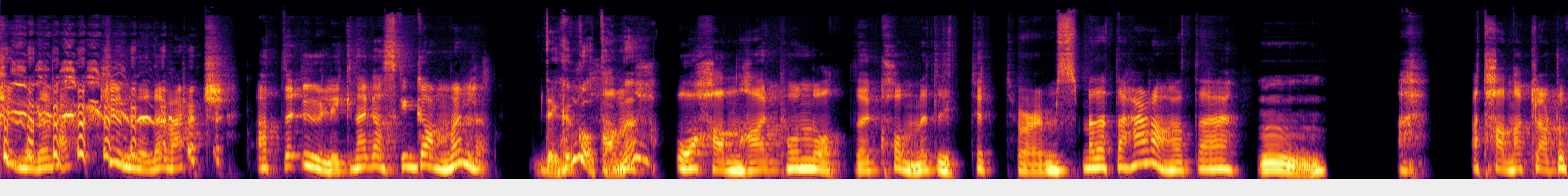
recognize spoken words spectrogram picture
kunne, det vært, kunne det vært at ulykken er ganske gammel? Det kan godt hende. og han har på en måte kommet litt to terms med dette her. Da. At, eh, Mm. At han har klart å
